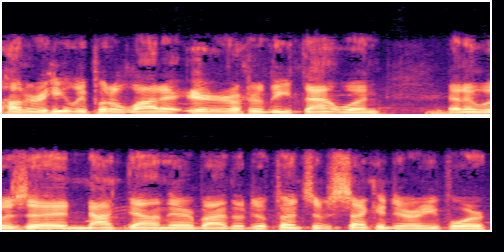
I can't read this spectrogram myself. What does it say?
Hunter Healy put a lot of air underneath that one, and it was uh, knocked down there by the defensive secondary for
